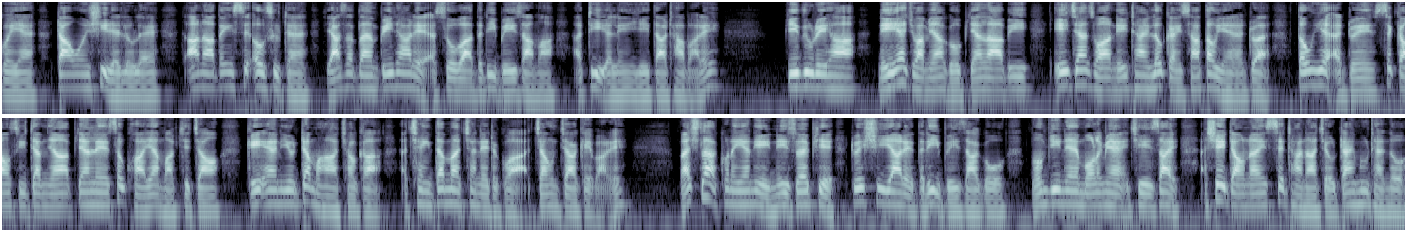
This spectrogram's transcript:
ကွယ်ရန်တာဝန်ရှိတယ်လို့လည်းအာနာသိန်းစစ်အုပ်စုထံရာဇသံပေးထားတဲ့အဆိုပါတတိပေးစာမှာအတိအလင်းရေးသားထားပါတယ်။ ပြည်သူတွေဟာနေရကြွားများကိုပြန်လာပြီးအေဂျင့်စွာနေထိုင်လုပ်ကင်စားတောက်ရန်အတွက်၃ရက်အတွင်းစစ်ကောင်စီတပ်များပြန်လည်ဆုတ်ခွာရမှာဖြစ်ကြောင်း KNU တပ်မဟာ6ကအချိန်သတ်မှတ်ချက်နဲ့တကွအကြောင်းကြားခဲ့ပါတယ်။မတ်လ9ရက်နေ့နေ့စွဲဖြစ်တွေးရှိရတဲ့သတိပေးစာကိုမွန်ပြည်နယ်မော်လမြိုင်အခြေဆိုင်အရှိတောင်တိုင်းစစ်ဌာနချုပ်တိုင်းမှုထံသို့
